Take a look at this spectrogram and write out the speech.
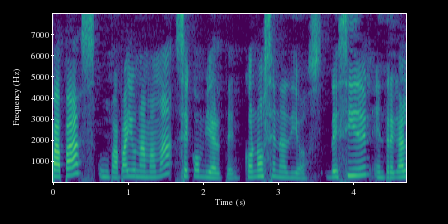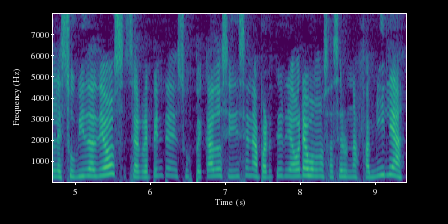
papás, un papá y una mamá, se convierten, conocen a Dios, deciden entregarle su vida a Dios, se arrepienten de sus pecados y dicen a partir de ahora vamos a hacer una familia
